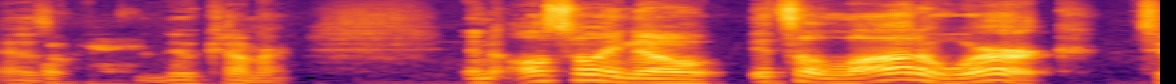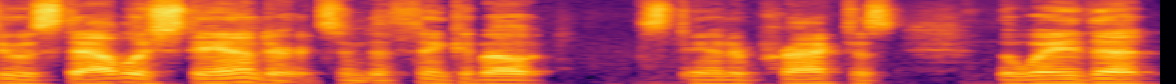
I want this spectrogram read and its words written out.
as a newcomer. And also, I know it's a lot of work to establish standards and to think about standard practice, the way that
